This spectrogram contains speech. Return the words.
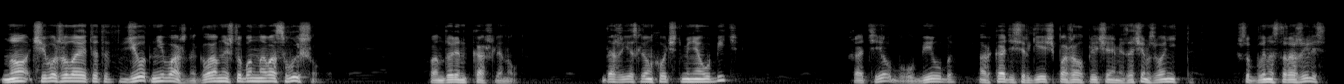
Но чего желает этот идиот, неважно. Главное, чтобы он на вас вышел». Пандорин кашлянул. «Даже если он хочет меня убить?» «Хотел бы, убил бы». Аркадий Сергеевич пожал плечами. «Зачем звонить-то? Чтобы вы насторожились?»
